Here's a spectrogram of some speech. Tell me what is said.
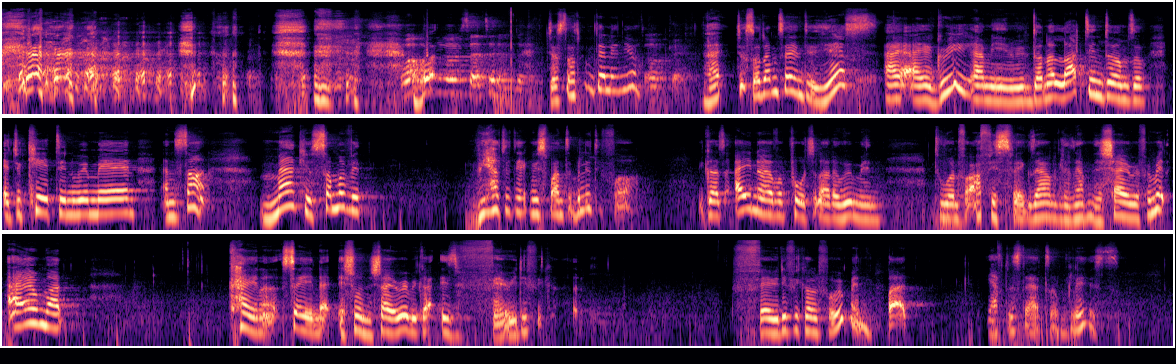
what would you have said to him then? Just what I'm telling you. Okay. Right? Just what I'm saying to you. Yes, I, I agree. I mean, we've done a lot in terms of educating women and so on. Mark you, some of it we have to take responsibility for. Because I know I've approached a lot of women to run for office, for example, and I'm shy away from it. I am not kind of saying that they shouldn't shy away because it's very difficult. Very difficult for women, but you have to start someplace,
